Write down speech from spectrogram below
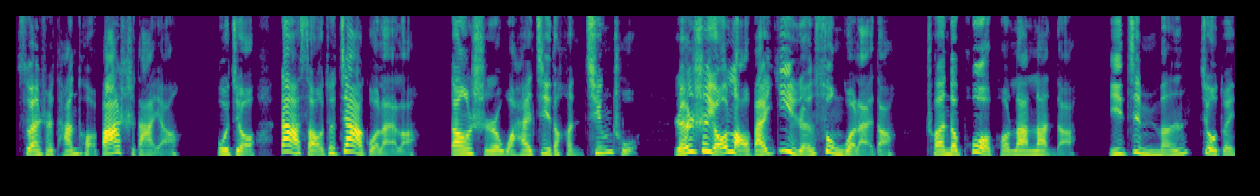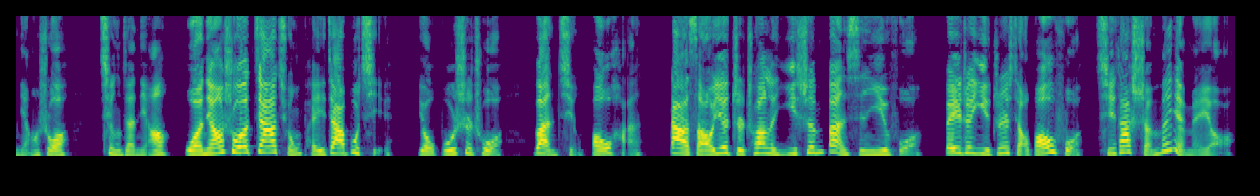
算是谈妥八十大洋。不久，大嫂就嫁过来了。当时我还记得很清楚，人是由老白一人送过来的，穿得破破烂烂的。一进门就对娘说：“亲家娘，我娘说家穷陪嫁不起，有不是处，万请包涵。”大嫂也只穿了一身半新衣服。背着一只小包袱，其他什么也没有。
